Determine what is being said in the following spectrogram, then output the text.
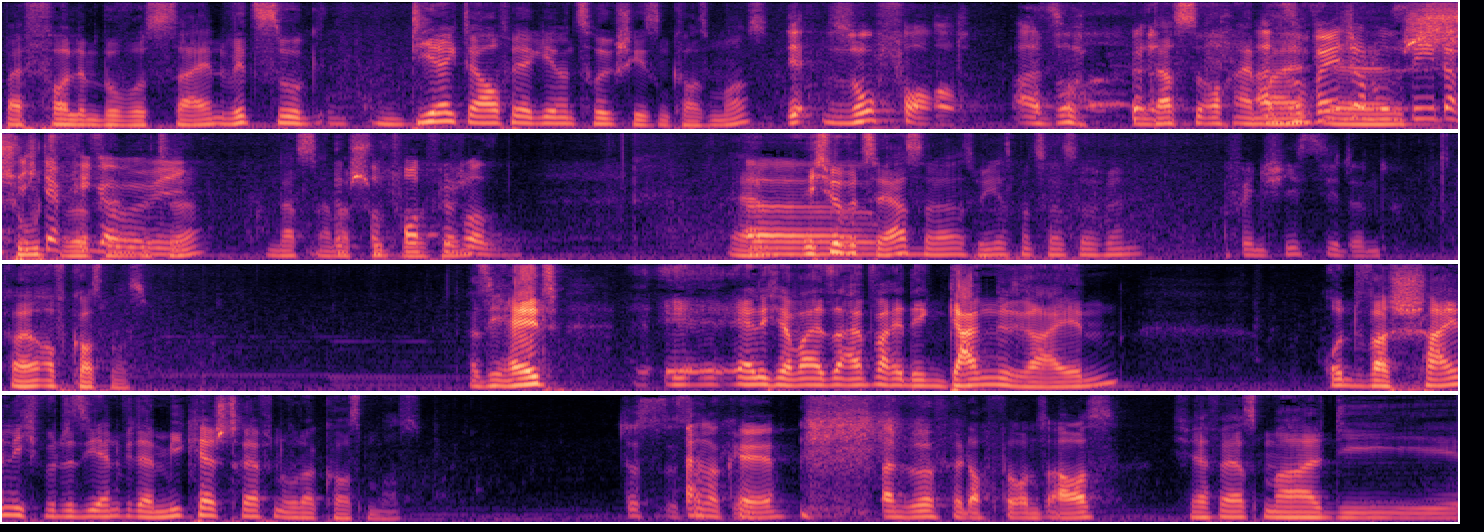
bei vollem Bewusstsein. Willst du direkt darauf reagieren und zurückschießen, Kosmos? Ja, sofort. Also, Dann darfst du auch einmal Also ich auch nur äh, sehe, dass sich der Finger würfeln, bitte. Dann darfst du einmal Shoot sofort würfeln. geschossen. Ähm, ich würfel Ähm. zuerst, oder? Lass mich erstmal zuerst würfeln. Auf wen schießt sie denn? Äh, auf Kosmos. Also sie hält äh, ehrlicherweise einfach in den Gang rein und wahrscheinlich würde sie entweder Mikesh treffen oder Kosmos. Das ist Also okay. Dann würfel doch für uns aus. Ich werfe erstmal die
